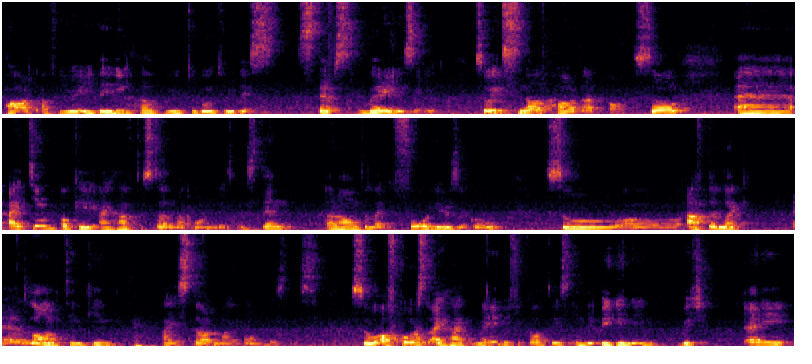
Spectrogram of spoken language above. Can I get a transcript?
part of UAE they will help you to go through these steps very easily. So it's not hard at all. So uh, I think okay I have to start my own business. Then around like four years ago so uh, after like uh, long thinking I start my own business. So of course I had many difficulties in the beginning which any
